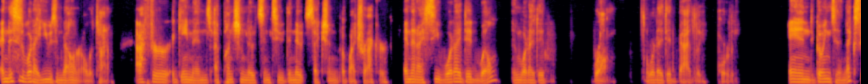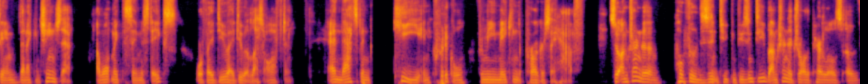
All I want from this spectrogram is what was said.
and this is what I use in Valorant all the time. After a game ends, I punch some notes into the notes section of my tracker, and then I see what I did well and what I did wrong, or what I did badly, poorly. And going to the next game, then I can change that. I won't make the same mistakes. Or if I do, I do it less often. And that's been key and critical for me making the progress I have. So I'm trying to, hopefully, this isn't too confusing to you, but I'm trying to draw the parallels of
